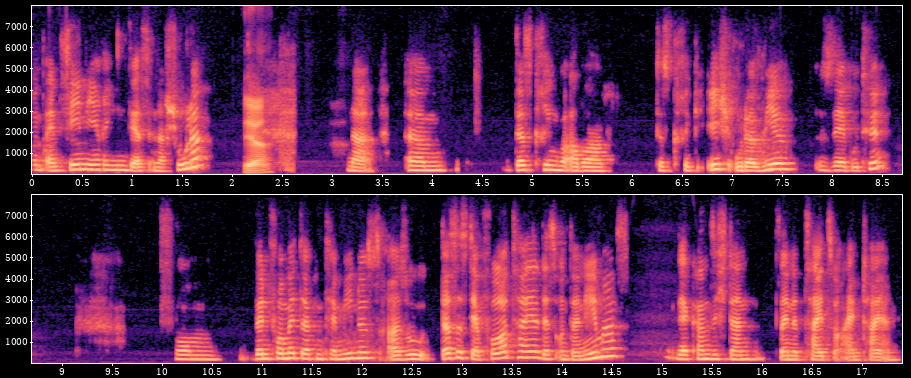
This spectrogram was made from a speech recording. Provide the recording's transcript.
und einen zehnjährigen, der ist in der Schule. Ja. Na, ähm, das kriegen wir aber, das kriege ich oder wir sehr gut hin. Vom, wenn Vormittag ein Termin ist, also das ist der Vorteil des Unternehmers, der kann sich dann seine Zeit so einteilen.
